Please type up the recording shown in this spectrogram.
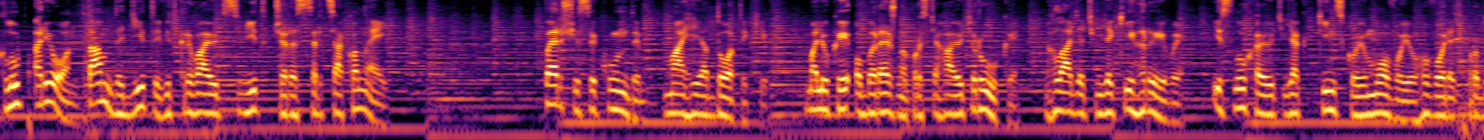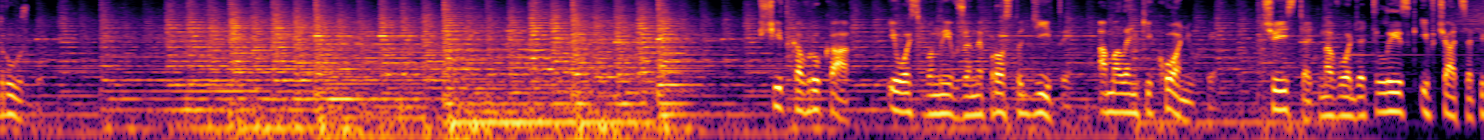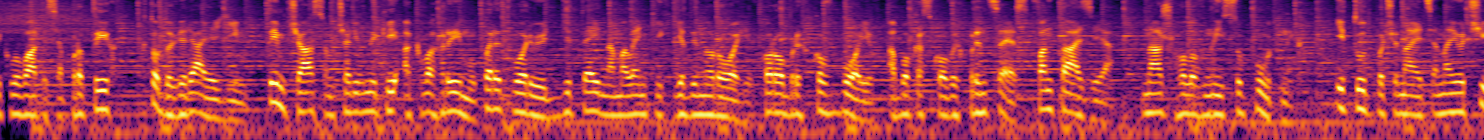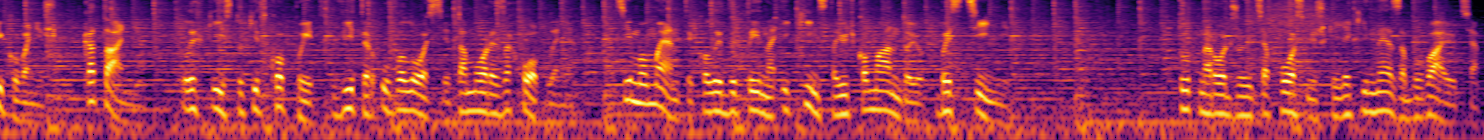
Клуб Аріон там, де діти відкривають світ через серця коней. Перші секунди магія дотиків. Малюки обережно простягають руки, гладять м'які гриви і слухають, як кінською мовою говорять про дружбу. щітка в руках, і ось вони вже не просто діти, а маленькі конюхи. Чистять, наводять лиск і вчаться піклуватися про тих, хто довіряє їм. Тим часом чарівники аквагриму перетворюють дітей на маленьких єдинорогів, хоробрих ковбоїв або казкових принцес. Фантазія наш головний супутник. І тут починається найочікуваніше катання, легкий стукіт копит, вітер у волосі та море захоплення. Ці моменти, коли дитина і кінь стають командою, безцінні. Тут народжуються посмішки, які не забуваються.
